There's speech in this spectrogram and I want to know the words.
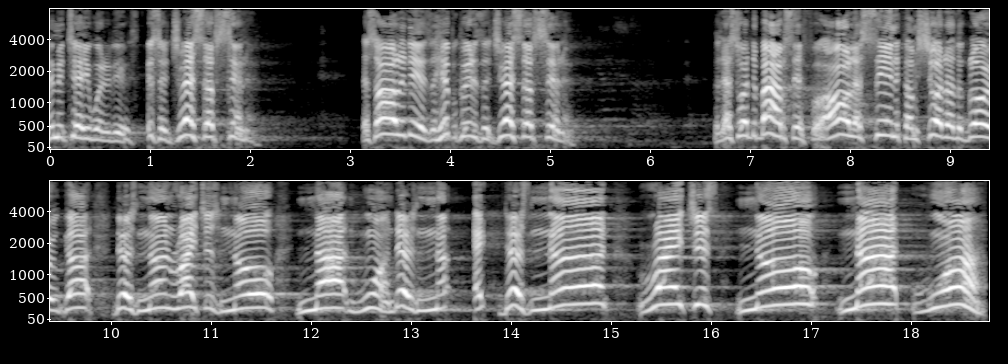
Let me tell you what it is. It's a dress up sinner. That's all it is. A hypocrite is a dress up sinner. But that's what the Bible said. For all have sinned and come short of the glory of God. There's none righteous, no, not one. There's, no, eh, there's none righteous? No, not one.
